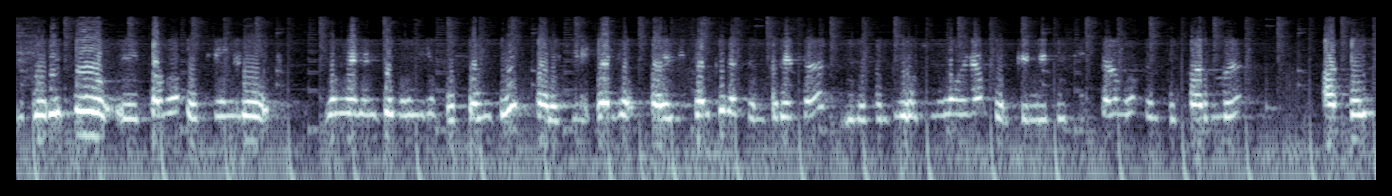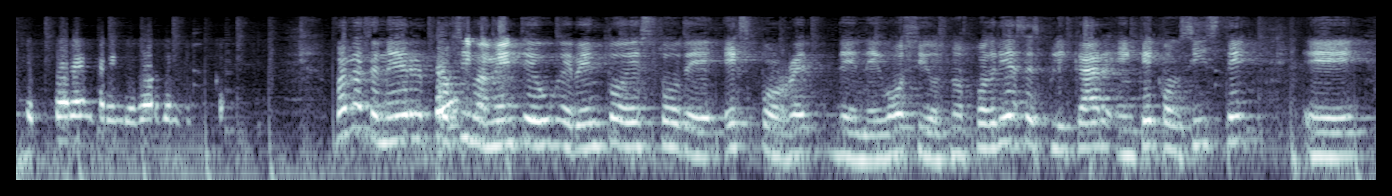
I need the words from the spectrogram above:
Y por eso eh, estamos haciendo un evento muy importante para evitar, para evitar que las empresas y los empleos mueran porque necesitamos enfocar más a todo el sector emprendedor de México. Van a tener próximamente un evento esto de Expo Red de Negocios. ¿Nos podrías explicar en qué consiste? Eh,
